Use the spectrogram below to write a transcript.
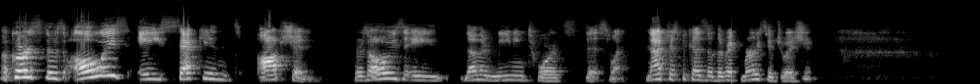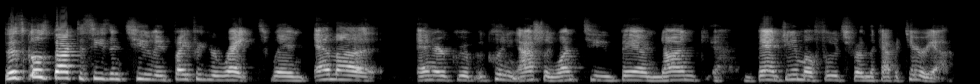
Of course, there's always a second option. There's always a, another meaning towards this one. Not just because of the Rick Murray situation. This goes back to season two in Fight for Your Right, when Emma and her group, including Ashley, want to ban non ban GMO foods from the cafeteria.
